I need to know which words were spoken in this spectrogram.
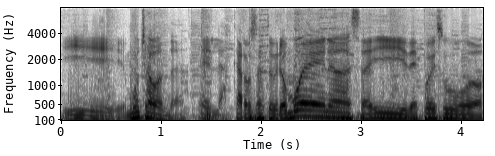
y mucha onda. Eh, las carrozas estuvieron buenas, ahí después hubo...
